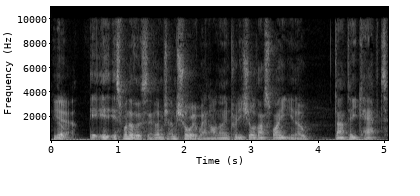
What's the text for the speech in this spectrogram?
You Yeah. know, it, it- it's one of those things. I'm, I'm sure it went on, and I'm pretty sure that's why, you know, Dante kept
